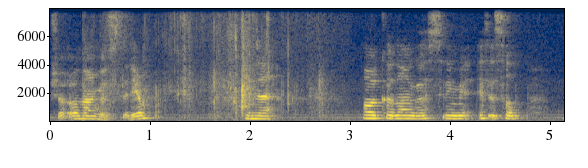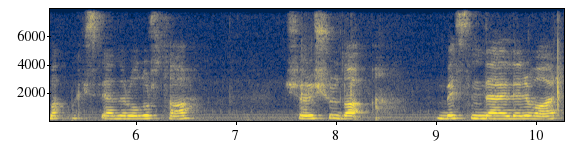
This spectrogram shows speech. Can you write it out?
Şöyle önden göstereyim. Yine arkadan göstereyim. Esas alıp bakmak isteyenler olursa. Şöyle şurada besin değerleri var.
